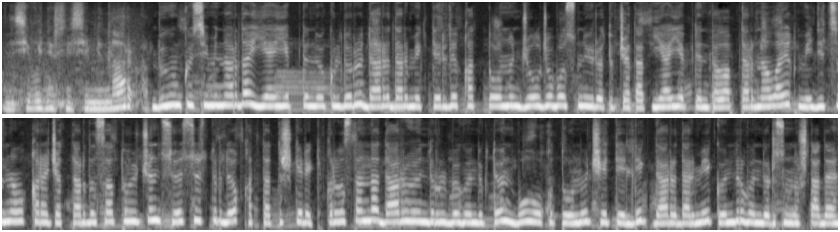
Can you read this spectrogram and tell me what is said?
Сегодняшний семинар Бүгүнкү семинарда ЯЭПтин өкүлдөрү дары дармектерди каттоонун жол жобосун үйрөтүп жатат. ЯЭПтин талаптарына ылайык медициналык каражаттарды сатуу үчүн сөзсүз түрдө каттатыш керек. Кыргызстанда дары өндүрүлбөгөндүктөн бул окутууну чет элдик дары дармек өндүргөндөр сунуштады.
